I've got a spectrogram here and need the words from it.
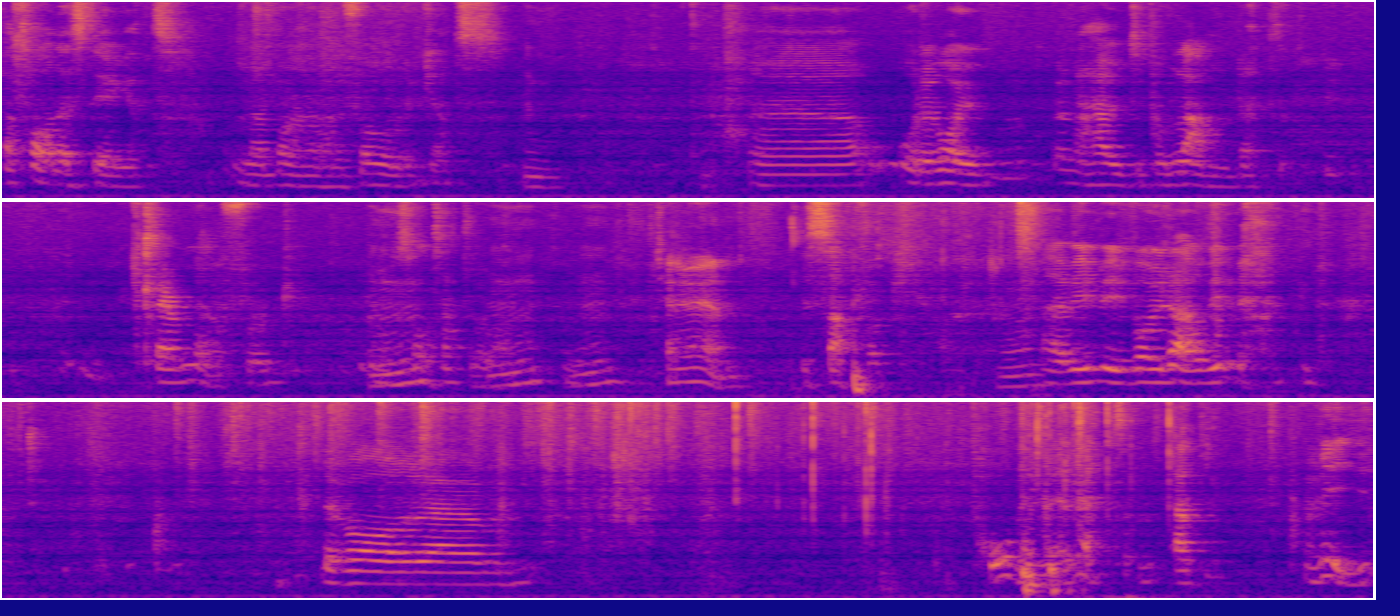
att ta det steget när Bernard hade förolyckats. Mm. Eh, och det var ju den här ute på landet. Claire Melford. Mm. Något sånt hette det va? Mm. Mm. Känner jag igen. I Suffolk. Nej, vi, vi var ju där och vi... Det var... Um, Påminner mig rätt att vi,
